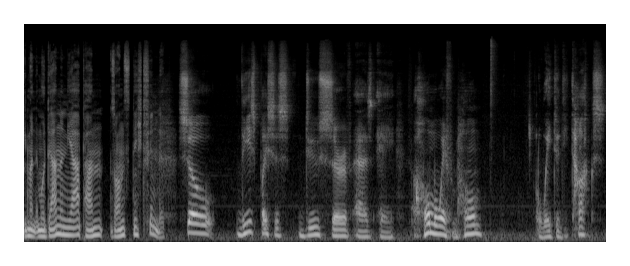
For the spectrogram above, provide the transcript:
die man im modernen Japan sonst nicht findet. So these places do serve as a, a home away from home, a way to detox,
